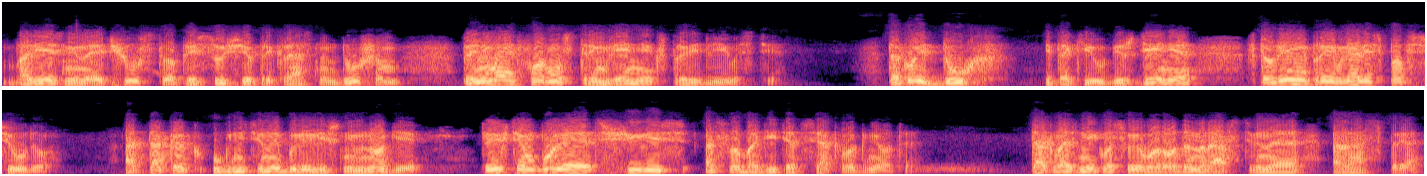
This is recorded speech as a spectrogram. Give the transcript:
болезненное чувство, присущее прекрасным душам, принимает форму стремления к справедливости. Такой дух и такие убеждения в то время проявлялись повсюду, а так как угнетены были лишь немногие, то их тем более тщились освободить от всякого гнета. Так возникла своего рода нравственная распря,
